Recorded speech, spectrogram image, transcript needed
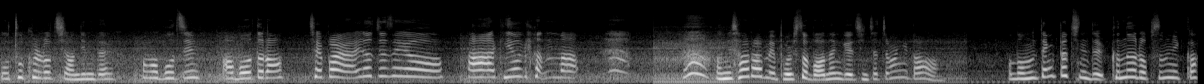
오토 클러치 아닌데 아 뭐지? 아 뭐더라? 제발 알려주세요. 아 기억이 안 나. 아니 사람이 벌써 많은 게 진짜 짱이다. 아, 너무 땡볕인데 그늘 없습니까?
